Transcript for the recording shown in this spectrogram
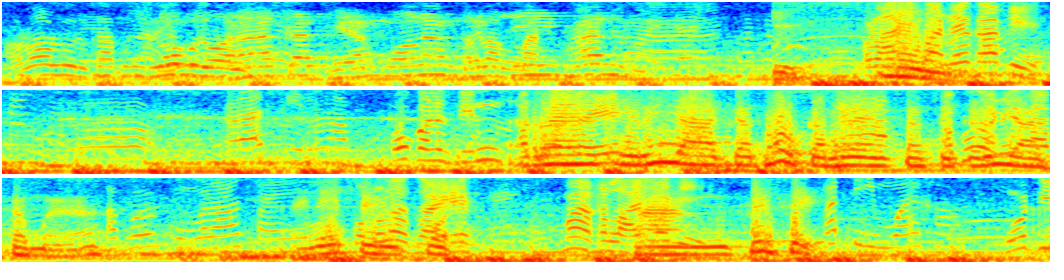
เอาล่อรุ่นครับลูลูกกโดนหลานจะเถียงหมอลำเหมือนสี่พันหลายวันนะครับนี่กาลสินธุ์ครับโอ้กาลสินธุ์อำเภแรองไหนกิริยาจะเท่ากับแรงปฏิกิริยาเสมออำเภอกรุงวราไซอันนี้เป็นโอ้ละกใส่ฎมากกันหลายทาวันงนี่ฟิสิกส์มาตีมวยครับมวยตี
